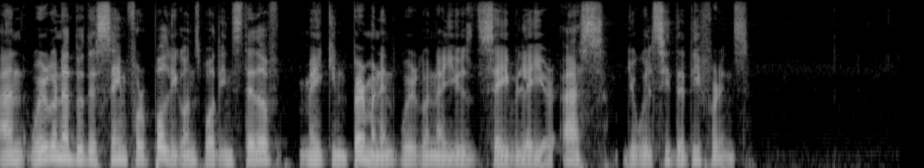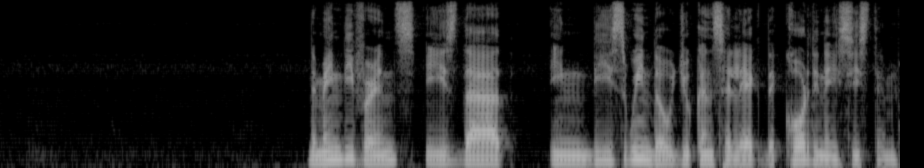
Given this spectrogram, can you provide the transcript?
And we're gonna do the same for polygons, but instead of making permanent, we're gonna use save layer as. You will see the difference. The main difference is that in this window you can select the coordinate system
